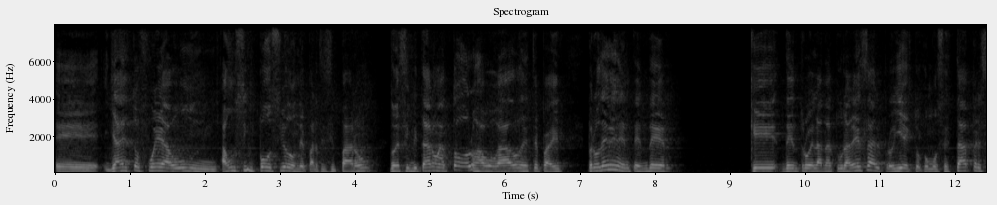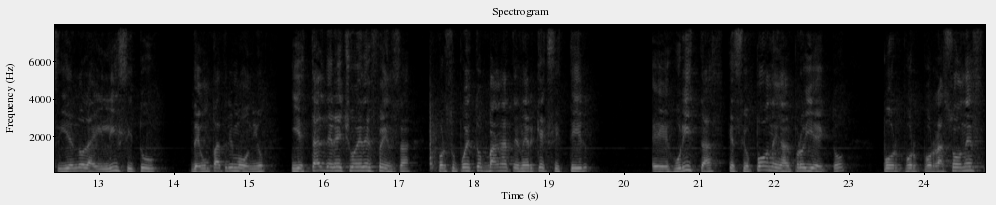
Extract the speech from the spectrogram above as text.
Eh, ya esto fue a un, a un simposio donde participaron, donde se invitaron a todos los abogados de este país, pero debes entender que dentro de la naturaleza del proyecto, como se está persiguiendo la ilicitud de un patrimonio, y está el derecho de defensa, por supuesto van a tener que existir eh, juristas que se oponen al proyecto por, por, razones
